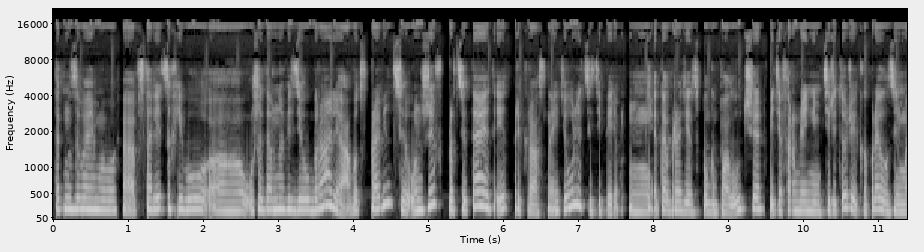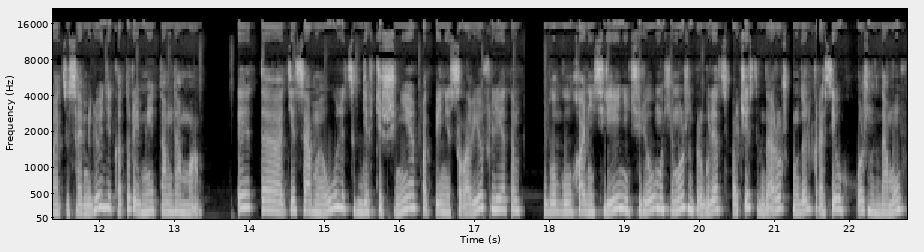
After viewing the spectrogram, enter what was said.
так называемого. А в столицах его а, уже давно везде убрали, а вот в провинции он жив, процветает, и это прекрасно. Эти улицы теперь — это образец благополучия, ведь оформлением территории, как правило, занимаются сами люди, которые имеют там дома. Это те самые улицы, где в тишине, под пение соловьев летом, благоухание сирени, черемухи, можно прогуляться по чистым дорожкам вдоль красивых ухоженных домов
